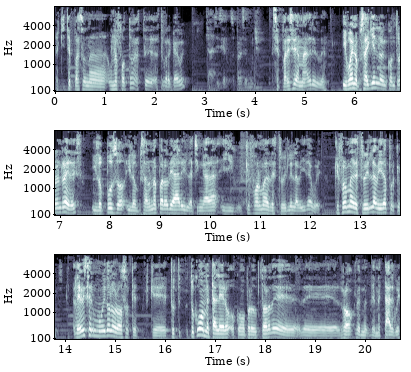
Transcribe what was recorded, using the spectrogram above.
Aquí te paso una, una foto. Hazte, hazte para acá, güey. Ah, sí, cierto, se parece mucho. Se parece a madres, güey. Y bueno, pues alguien lo encontró en redes y lo puso y lo empezaron a parodiar y la chingada. Y qué forma de destruirle la vida, güey. Qué forma de destruirle la vida porque debe ser muy doloroso que, que tú, tú como metalero o como productor de, de rock, de, de metal, güey.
